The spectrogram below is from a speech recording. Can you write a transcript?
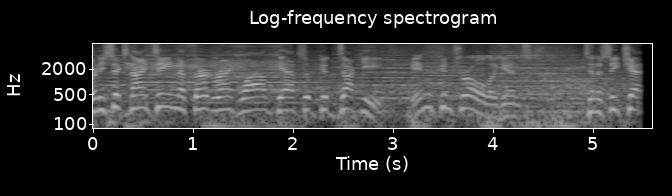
36-19, the third-ranked Wildcats of Kentucky in control against Tennessee Chat.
